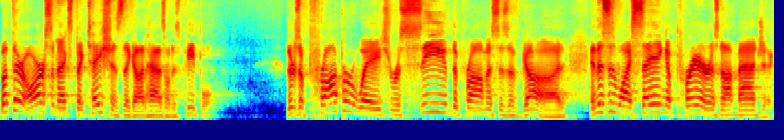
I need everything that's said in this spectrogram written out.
but there are some expectations that God has on his people. There's a proper way to receive the promises of God, and this is why saying a prayer is not magic.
